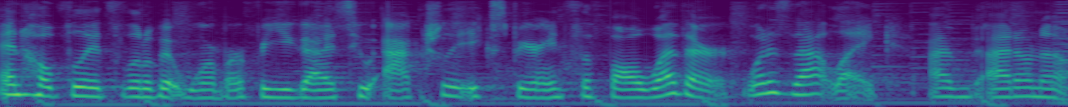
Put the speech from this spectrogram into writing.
and hopefully it's a little bit warmer for you guys who actually experience the fall weather. What is that like? I, I don't know.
